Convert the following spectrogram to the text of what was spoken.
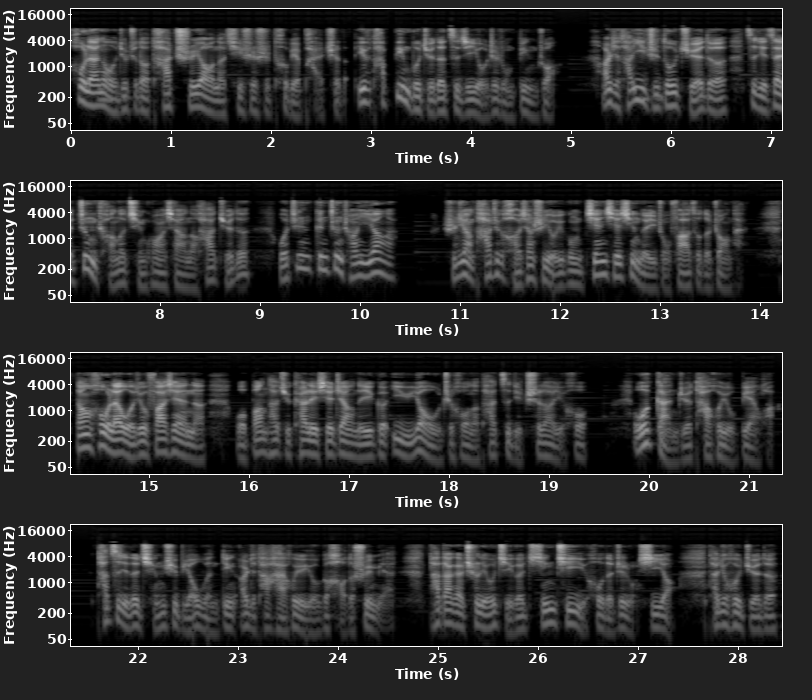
后来呢，我就知道他吃药呢其实是特别排斥的，因为他并不觉得自己有这种病状，而且他一直都觉得自己在正常的情况下呢，他觉得我这跟正常一样啊。实际上他这个好像是有一种间歇性的一种发作的状态。当后来我就发现呢，我帮他去开了一些这样的一个抑郁药物之后呢，他自己吃了以后，我感觉他会有变化。他自己的情绪比较稳定，而且他还会有个好的睡眠。他大概吃了有几个星期以后的这种西药，他就会觉得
